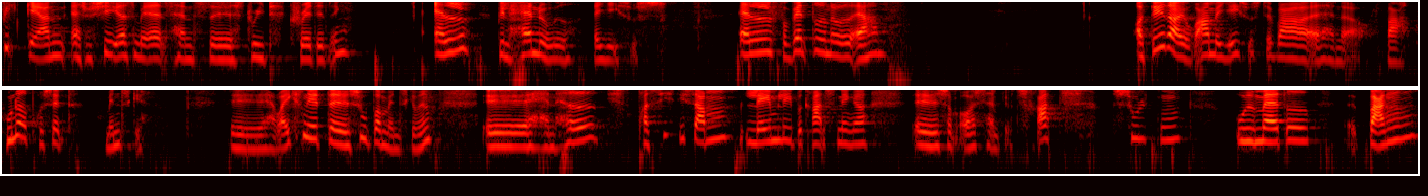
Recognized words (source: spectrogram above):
vildt gerne associeres med alt hans øh, street credit. Ikke? Alle ville have noget af Jesus. Alle forventede noget af ham. Og det, der jo var med Jesus, det var, at han var 100% menneske. Øh, han var ikke sådan et øh, supermenneske, vel? Øh, han havde de, præcis de samme læmelige begrænsninger øh, som os. Han blev træt, sulten, udmattet, øh, bange,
